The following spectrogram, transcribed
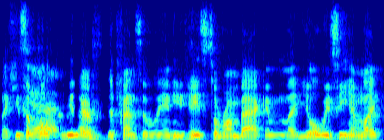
Like he's supposed Yeah, to be there defensively, and he hates to run back. And like you always see him like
